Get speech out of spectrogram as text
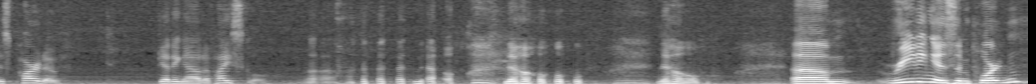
is part of getting out of high school. Uh-uh. no, no, no. Um, reading is important,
